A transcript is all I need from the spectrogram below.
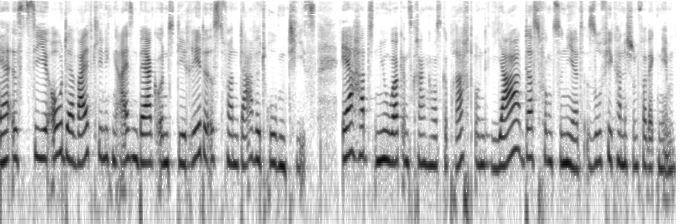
Er ist CEO der Waldkliniken Eisenberg und die Rede ist von David Ruben Thies. Er hat New Work ins Krankenhaus gebracht und ja, das funktioniert. So viel kann ich schon vorwegnehmen.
